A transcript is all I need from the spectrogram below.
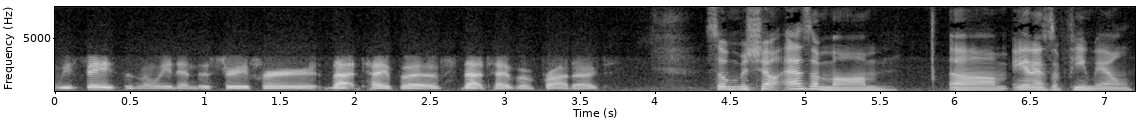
we face in the wheat industry for that type of that type of product. So, Michelle, as a mom um, and as a female,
